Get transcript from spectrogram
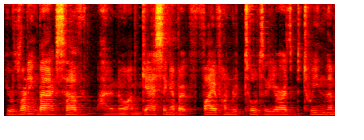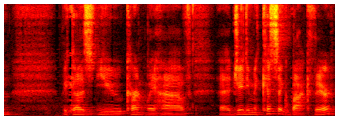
Your running backs have, I don't know, I'm guessing about 500 total yards between them because you currently have uh, JD McKissic back there.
